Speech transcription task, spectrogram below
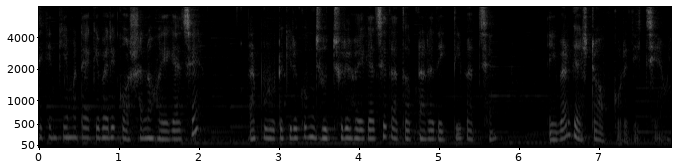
চিকেন কিমাটা একেবারে কষানো হয়ে গেছে? আর পুরোটা কীরকম ঝুরঝুরে হয়ে গেছে তা তো আপনারা দেখতেই পাচ্ছেন। এইবার গ্যাসটা অফ করে দিচ্ছি আমি।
